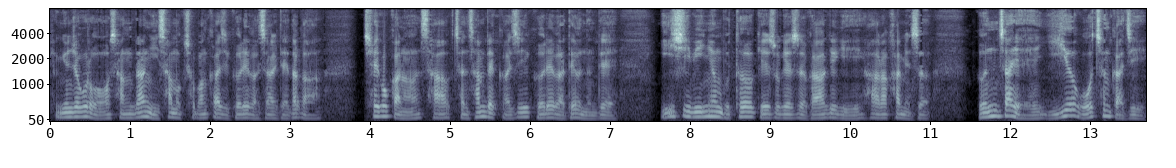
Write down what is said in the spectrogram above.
평균적으로 상당히 3억 초반까지 거래가 잘 되다가 최고가는 4억 1,300까지 거래가 되었는데 22년부터 계속해서 가격이 하락하면서 근자에 2억 5천까지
